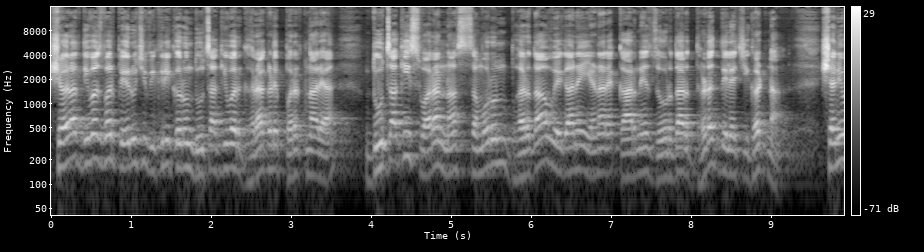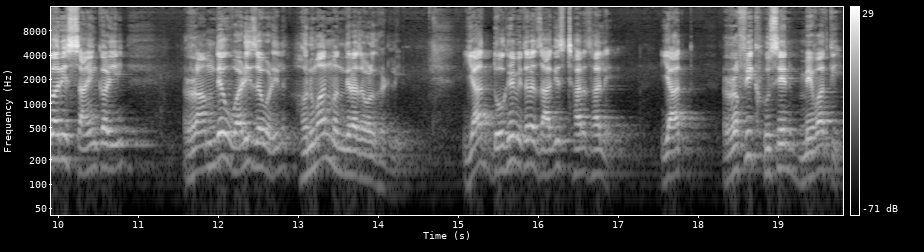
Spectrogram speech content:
शहरात दिवसभर पेरूची विक्री करून दुचाकीवर घराकडे परतणाऱ्या दुचाकी स्वारांना समोरून भरधाव वेगाने येणाऱ्या कारने जोरदार धडक दिल्याची घटना शनिवारी सायंकाळी रामदेव वाडीजवळील हनुमान मंदिराजवळ घडली. यात दोघे मित्र जागीच ठार झाले. यात रफिक हुसेन मेवाती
